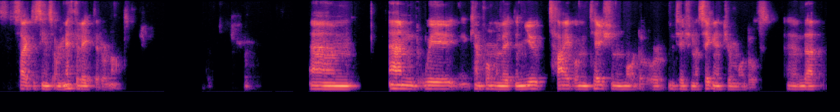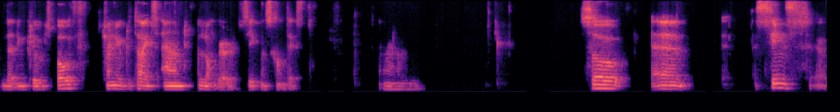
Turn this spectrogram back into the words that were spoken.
cytosines are methylated or not. Um, and we can formulate a new type of mutation model or mutational signature models uh, that, that includes both trinucleotides and a longer sequence context. Um, so uh, since uh,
